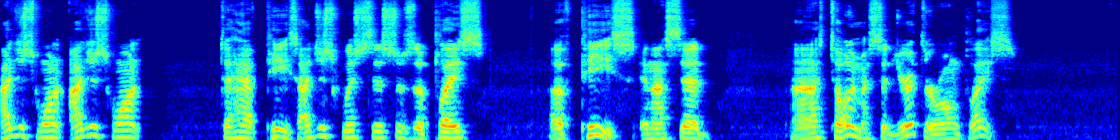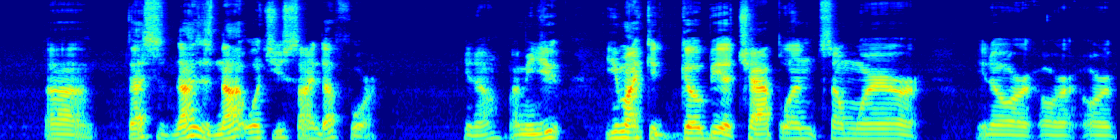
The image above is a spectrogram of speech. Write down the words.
I just want, I just want to have peace. I just wish this was a place of peace. And I said, I told him, I said, you're at the wrong place. Uh, that's that is not what you signed up for. You know, I mean, you you might could go be a chaplain somewhere, or you know, or or or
